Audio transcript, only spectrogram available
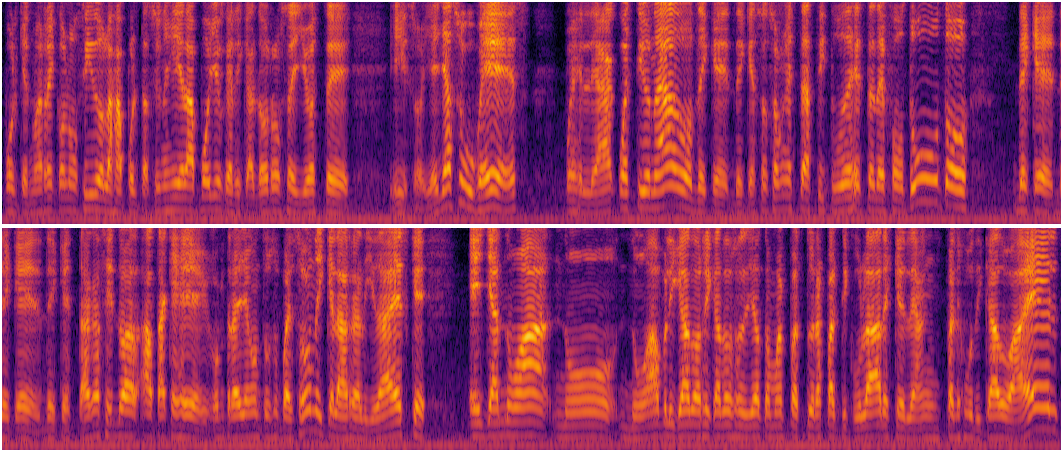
porque no ha reconocido las aportaciones y el apoyo que Ricardo Rosselló este, hizo. Y ella a su vez pues le ha cuestionado de que, de que eso son estas actitudes este de fotuto, de que, de que, de que están haciendo ataques eh, contra ella, contra su persona, y que la realidad es que ella no ha, no, no ha obligado a Ricardo Rosselló a tomar posturas particulares que le han perjudicado a él,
